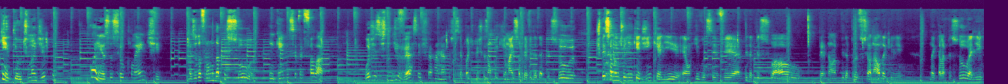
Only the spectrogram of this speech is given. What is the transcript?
Quinta e última dica: conheça o seu cliente, mas eu estou falando da pessoa com quem você vai falar. Hoje existem diversas ferramentas que você pode pesquisar um pouquinho mais sobre a vida da pessoa, especialmente o LinkedIn, que ali é onde você vê a vida pessoal, perdão, a vida profissional daquele, daquela pessoa. Ali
